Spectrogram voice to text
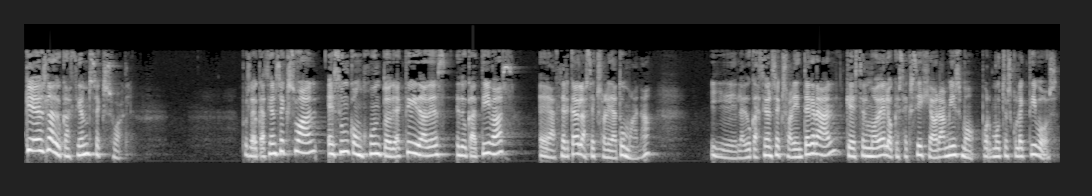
¿qué es la educación sexual? Pues la educación sexual es un conjunto de actividades educativas eh, acerca de la sexualidad humana. Y la educación sexual integral, que es el modelo que se exige ahora mismo por muchos colectivos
